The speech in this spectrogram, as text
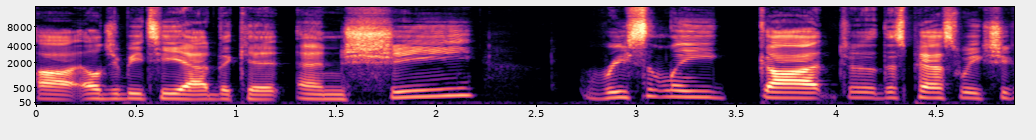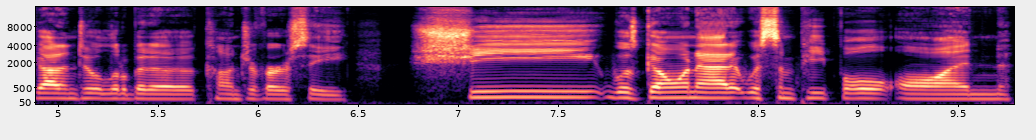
uh, LGBT advocate, and she recently got uh, this past week she got into a little bit of controversy. She was going at it with some people on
